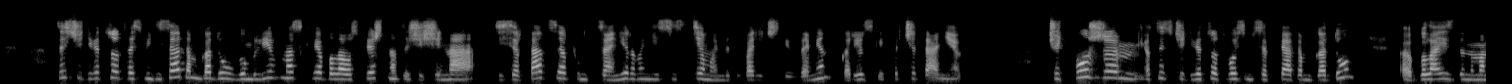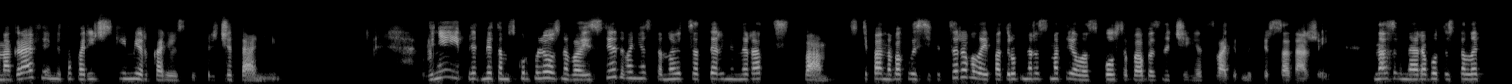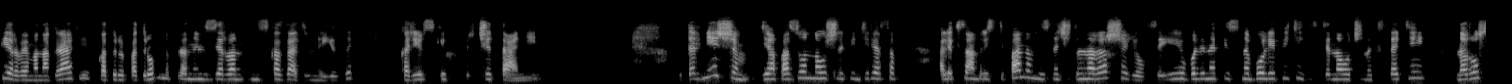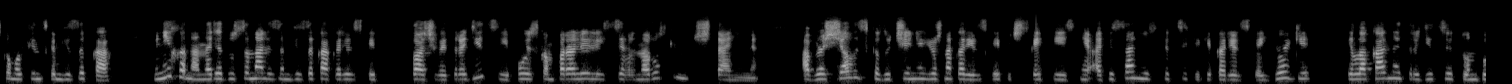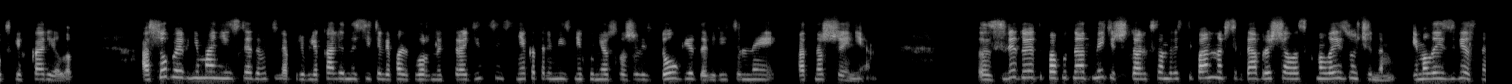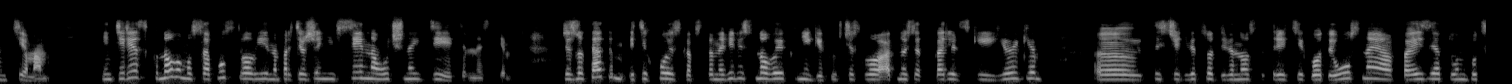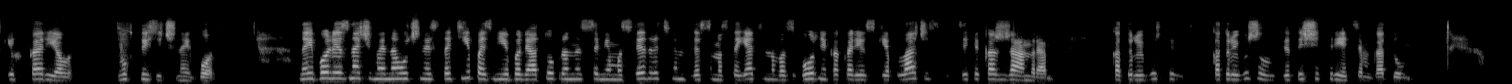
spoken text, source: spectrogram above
В 1980 году в ИМЛИ в Москве была успешно защищена диссертация о функционировании системы метафорических замен в карельских прочитаниях. Чуть позже, в 1985 году, э, была издана монография «Метафорический мир карельских причитаний». В ней предметом скрупулезного исследования становятся термины родства. Степанова классифицировала и подробно рассмотрела способы обозначения свадебных персонажей. Названная работа стала первой монографией, в которой подробно проанализирован иносказательный язык карельских причитаний. В дальнейшем диапазон научных интересов Александры Степановны значительно расширился. Ею были написаны более 50 научных статей на русском и финском языках. В них она, наряду с анализом языка карельской плачевой традиции и поиском параллелей с северно-русскими читаниями, обращалась к изучению южнокарельской эпической песни, описанию специфики карельской йоги и локальной традиции тунгутских карелов. Особое внимание исследователя привлекали носители фольклорных традиций, с некоторыми из них у нее сложились долгие доверительные отношения. Э, следует попутно отметить, что Александра Степановна всегда обращалась к малоизученным и малоизвестным темам. Интерес к новому сопутствовал ей на протяжении всей научной деятельности. Результатом этих поисков становились новые книги, к их числу относят «Карельские йоги», 1993 э, год и устная поэзия тунгутских карел, 2000 год. Наиболее значимые научные статьи позднее были отобраны самим исследователем для самостоятельного сборника «Карельские плачи. Специфика жанра», который, вышли, который вышел в 2003 году.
